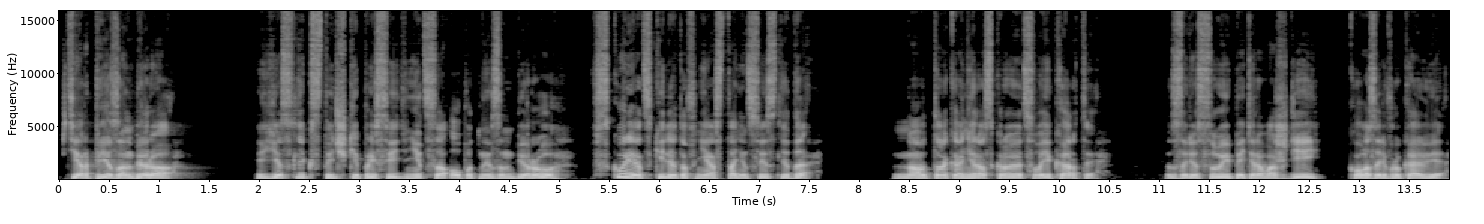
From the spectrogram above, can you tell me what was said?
«Терпи, Занберо!» Если к стычке присоединится опытный Занберу, вскоре от скелетов не останется и следа. Но так они раскроют свои карты. Зарисуя пятеро вождей, козырь в рукаве.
